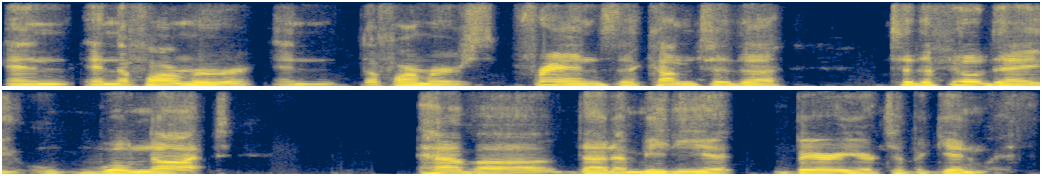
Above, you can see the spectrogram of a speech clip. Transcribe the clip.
and and the farmer and the farmer's friends that come to the to the field day will not have a that immediate barrier to begin with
